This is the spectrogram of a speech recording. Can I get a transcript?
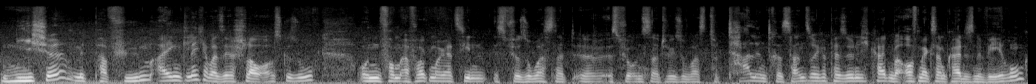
Nische mit Parfüm eigentlich, aber sehr schlau ausgesucht. Und vom Erfolgmagazin ist für, sowas, äh, ist für uns natürlich sowas total interessant, solche Persönlichkeiten, weil Aufmerksamkeit ist eine Währung.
